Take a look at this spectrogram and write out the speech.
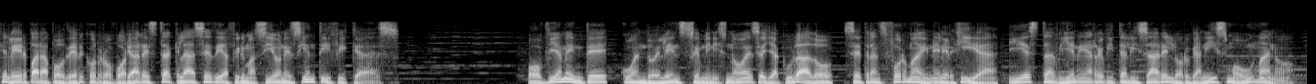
Heller para poder corroborar esta clase de afirmaciones científicas. Obviamente, cuando el enseminis no es eyaculado, se transforma en energía, y esta viene a revitalizar el organismo humano.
